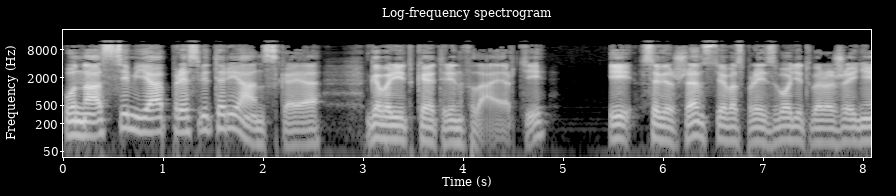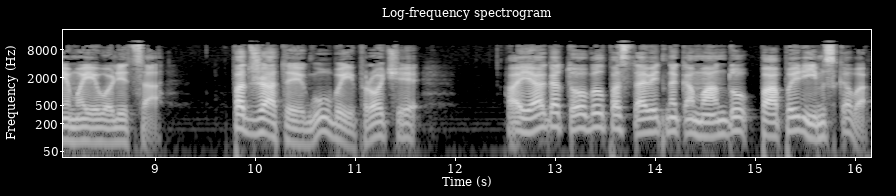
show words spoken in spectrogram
«У нас семья пресвитерианская», — говорит Кэтрин Флаерти, и в совершенстве воспроизводит выражение моего лица. Поджатые губы и прочее. А я готов был поставить на команду Папы Римского.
